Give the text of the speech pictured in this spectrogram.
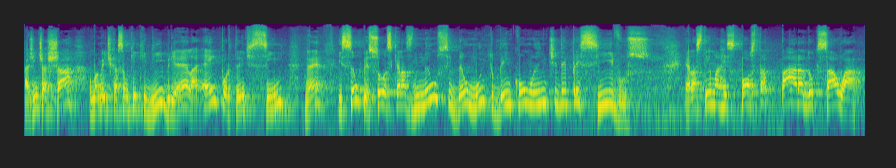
a gente achar uma medicação que equilibre ela é importante sim, né? E são pessoas que elas não se dão muito bem com antidepressivos elas têm uma resposta paradoxal a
